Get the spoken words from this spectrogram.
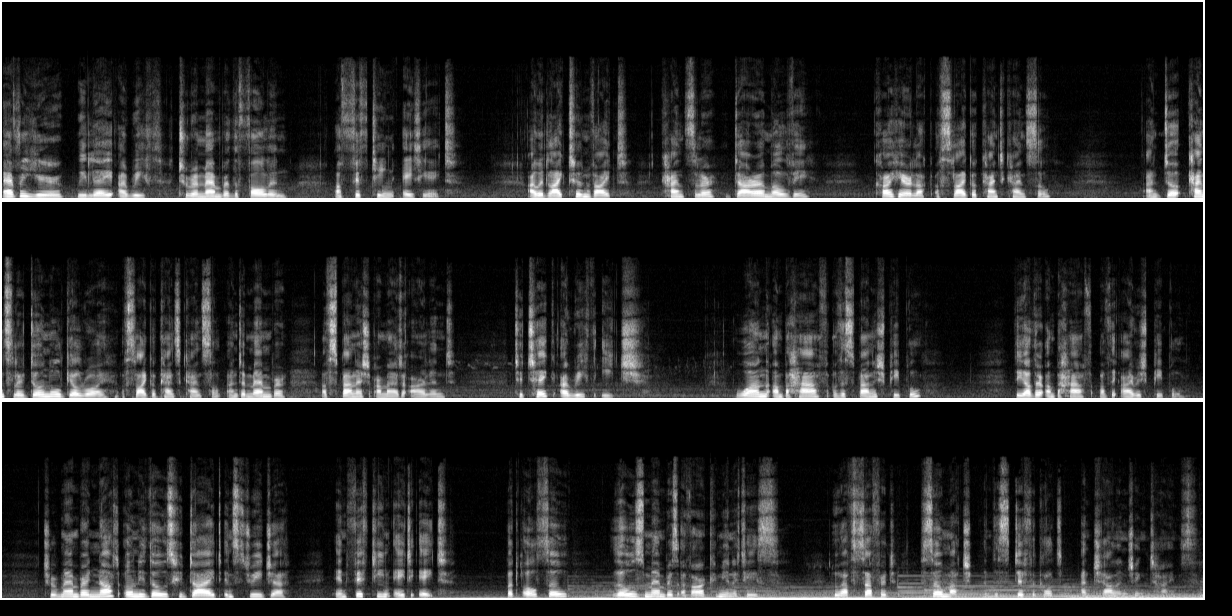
Every year we lay a wreath to remember the fallen of 1588. I would like to invite Councillor Dara Mulvey, Cathaoirleach of Sligo County Council, and Do- Councillor Donal Gilroy of Sligo County Council and a member of Spanish Armada Ireland to take a wreath each, one on behalf of the Spanish people, the other on behalf of the Irish people, to remember not only those who died in Streedagh in 1588, but also those members of our communities who have suffered so much in this difficult and challenging times.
